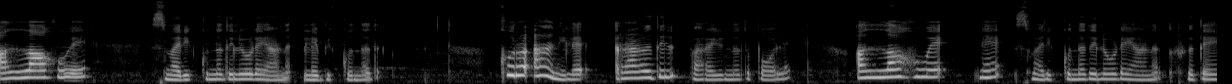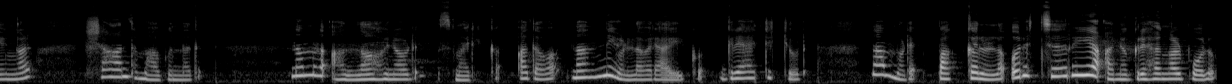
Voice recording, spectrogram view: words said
അള്ളാഹുവെ സ്മരിക്കുന്നതിലൂടെയാണ് ലഭിക്കുന്നത്. ഖുർആാനിലെ റഹദിൽ പറയുന്നത് പോലെ അള്ളാഹുവിനെ സ്മരിക്കുന്നതിലൂടെയാണ് ഹൃദയങ്ങൾ ശാന്തമാകുന്നത്. നമ്മൾ അള്ളാഹുവിനോട് സ്മരിക്കുക അഥവാ നന്ദിയുള്ളവരായിരിക്കുക ഗ്രാറ്റിറ്റ്യൂഡ് നമ്മുടെ പക്കലുള്ള ഒരു ചെറിയ അനുഗ്രഹങ്ങൾ പോലും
